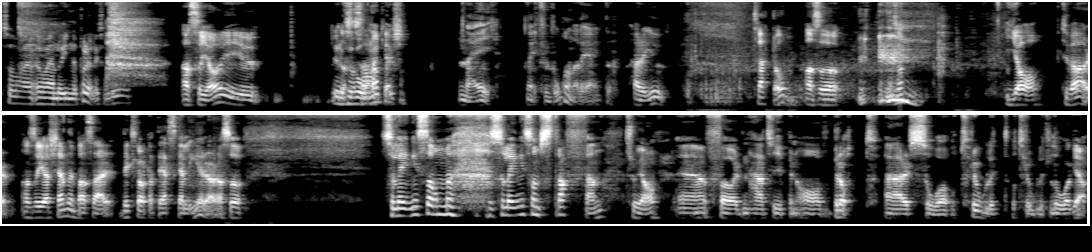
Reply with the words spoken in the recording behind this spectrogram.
Så jag var ändå inne på det liksom. Det är, Alltså jag är ju... är du Alltså, förvånad liksom? Nej, nej förvånad är jag inte. Herregud. Tvärtom. Alltså... ja, tyvärr. Alltså jag känner bara så här, det är klart att det eskalerar. Alltså... Så länge som, så länge som straffen, tror jag, eh, för den här typen av brott är så otroligt, otroligt låga.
